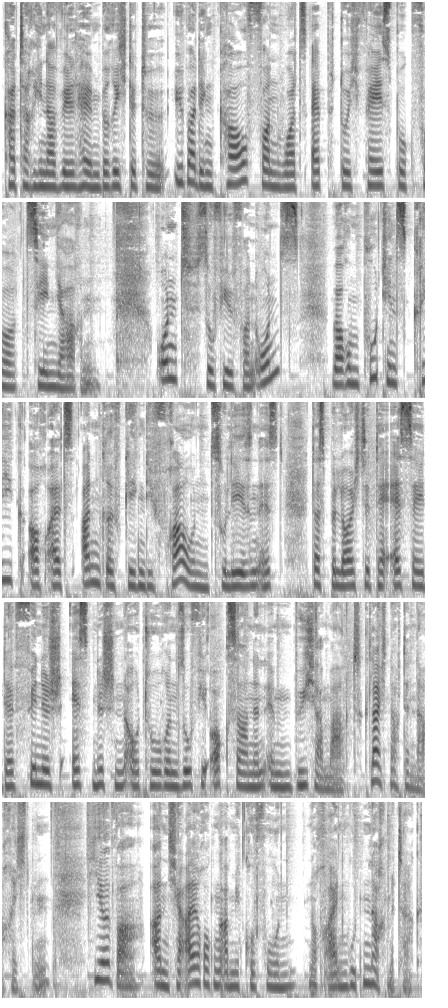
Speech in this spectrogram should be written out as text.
Katharina Wilhelm berichtete über den Kauf von WhatsApp durch Facebook vor zehn Jahren. Und so viel von uns. Warum Putins Krieg auch als Angriff gegen die Frauen zu lesen ist, das beleuchtet der Essay der finnisch-estnischen Autorin Sophie Oksanen im Büchermarkt, gleich nach den Nachrichten. Hier war Antje Eiroggen am Mikrofon. Noch einen guten Nachmittag.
